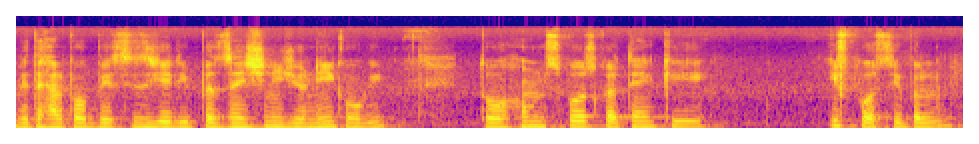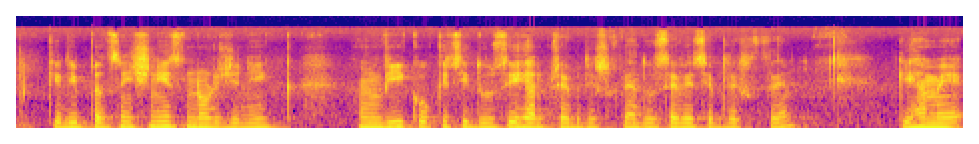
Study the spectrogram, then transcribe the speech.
विद हेल्प ऑफ़ बेसिस ये रिप्रेजेंटेशन यूनिक होगी. तो हम सपोज़ करते हैं कि इफ़ पॉसिबल कि रिप्रेजेंटेशन इज़ नॉट यूनिक हम वी को किसी दूसरी हेल्प से भी लिख सकते हैं, दूसरे वे से भी लिख सकते हैं कि हमें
